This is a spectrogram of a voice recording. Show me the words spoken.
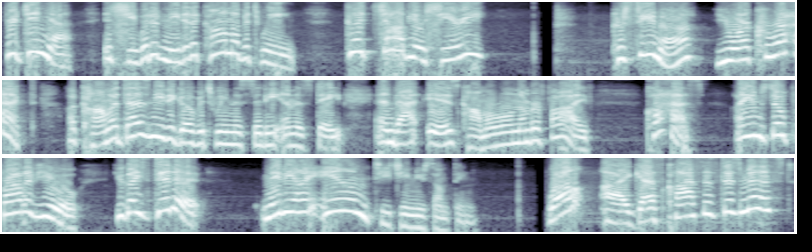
Virginia, and she would have needed a comma between. Good job, Yoshiri! Christina, you are correct. A comma does need to go between the city and the state, and that is comma rule number five. Class, I am so proud of you. You guys did it. Maybe I am teaching you something. Well, I guess class is dismissed.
